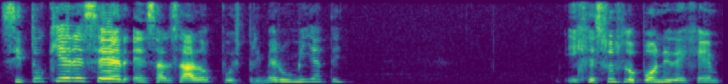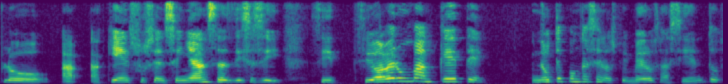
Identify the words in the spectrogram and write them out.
Si tú quieres ser ensalzado, pues primero humíllate. Y Jesús lo pone de ejemplo aquí en sus enseñanzas. Dice, si, si, si va a haber un banquete, no te pongas en los primeros asientos.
